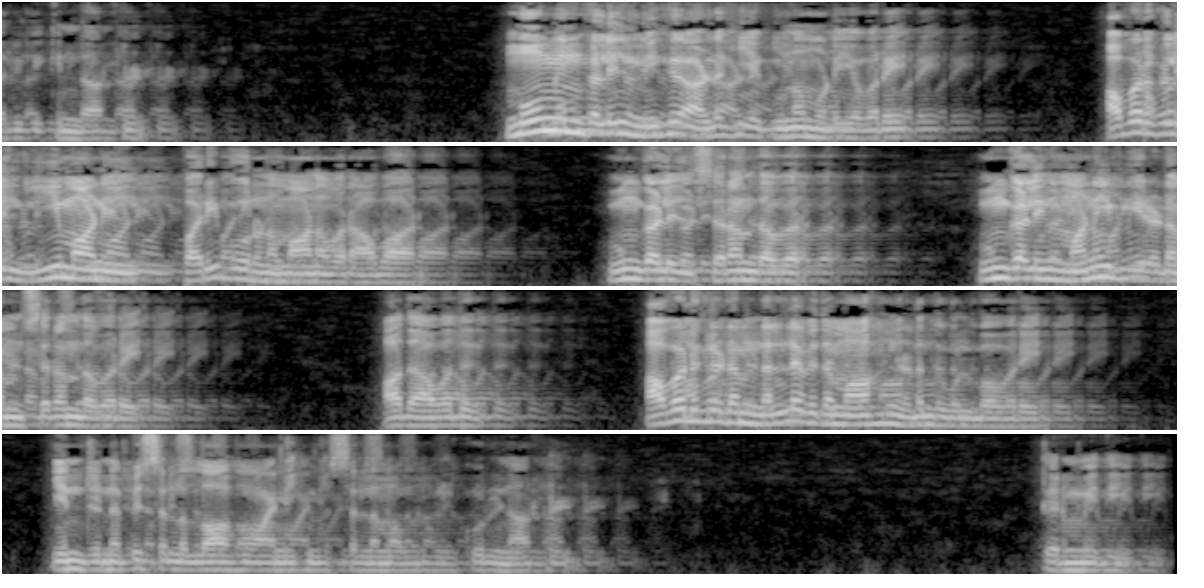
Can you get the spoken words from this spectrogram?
அறிவிக்கின்றார்கள் மூமின்களில் மிக அழகிய குணமுடையவரே அவர்களில் ஈமானில் பரிபூர்ணமானவர் ஆவார் உங்களில் சிறந்தவர் உங்களின் மனைவியரிடம் சிறந்தவரே. அதாவது அவர்களிடம் நல்ல விதமாக நடந்து கொள்பவரே என்று நபி சொல்லாஹு அலிஹி செல்லம் அவர்கள் கூறினார்கள். திருமிதி.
